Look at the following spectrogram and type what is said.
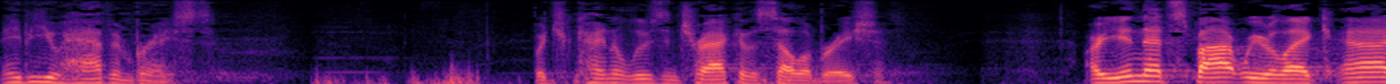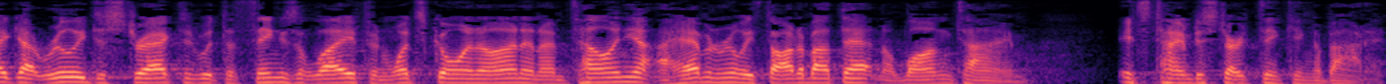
Maybe you have embraced, but you're kind of losing track of the celebration. Are you in that spot where you're like, ah, I got really distracted with the things of life and what's going on, and I'm telling you, I haven't really thought about that in a long time. It's time to start thinking about it.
